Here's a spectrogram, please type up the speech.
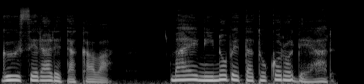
偶せられたかは前に述べたところである。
